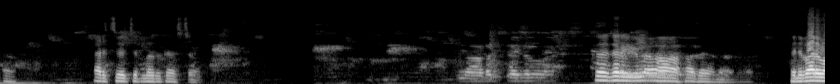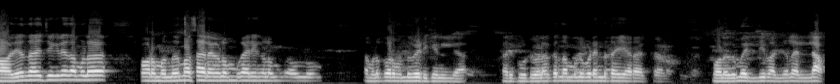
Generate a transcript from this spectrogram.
ആ. അരച്ച് വെച്ചിട്ടുള്ള ഒരു ടേസ്റ്റാണ് കറികൾ ആ അതെ അതെ അതെ. പിന്നെ പരമാവധി എന്താ വെച്ചെങ്കിൽ നമ്മൾ പുറമെന്ന് മസാലകളും കാര്യങ്ങളും ഒന്നും നമ്മൾ പുറമെന്ന് മേടിക്കുന്നില്ല കറിക്കൂട്ടുകളൊക്കെ നമ്മൾ ഇവിടെ തന്നെ തയ്യാറാക്കുകയാണ്. മുളക് മല്ലി മഞ്ഞളെല്ലാം.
